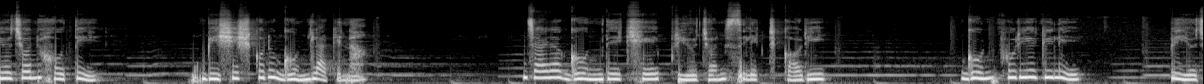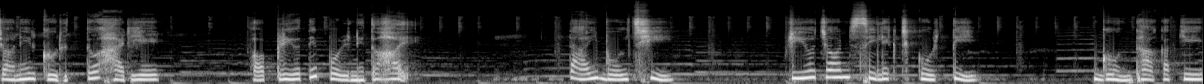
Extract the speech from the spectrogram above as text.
প্রিয়জন হতে বিশেষ কোনো গুণ লাগে না। যারা গুণ দেখে প্রিয়জন সিলেক্ট করে, গুণ ফুরিয়ে গেলে প্রিয়জনের গুরুত্ব হারিয়ে অপ্রিয়তে পরিণত হয়। তাই বলছি, প্রিয়জন সিলেক্ট করতে গুণ থাকাকে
